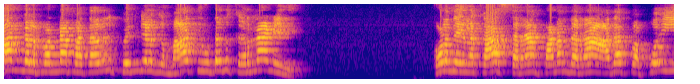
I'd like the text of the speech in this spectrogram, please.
ஆண்கள் பண்ணால் பார்த்தாது பெண்களுக்கு மாற்றி விட்டது கருணாநிதி. குழந்தைகளை காசு தரேன் பணம் தரேன் அதை ப- பொய்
